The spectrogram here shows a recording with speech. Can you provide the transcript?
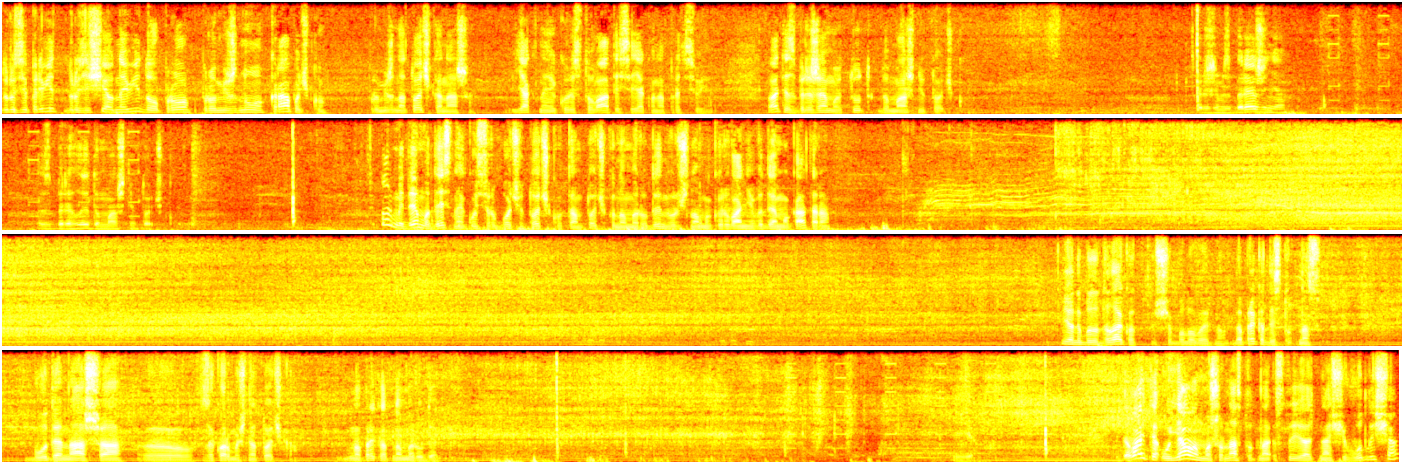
Друзі, привіт! Друзі, ще одне відео про проміжну крапочку, проміжна точка наша, як нею користуватися, як вона працює. Давайте збережемо тут домашню точку. Режим збереження. Зберегли домашню точку. Тепер ми йдемо десь на якусь робочу точку, там точку номер один, в ручному керуванні ведемо катера. Я не буду далеко, щоб було видно. Наприклад, десь тут у нас буде наша е, закормочна точка. Наприклад, номер один. Є. Давайте уявимо, що в нас тут стоять наші вудлища,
